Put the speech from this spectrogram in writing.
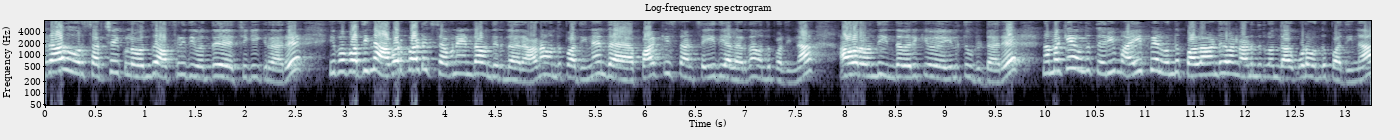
ஏதாவது ஒரு சர்ச்சைக்குள்ள வந்து அஃப்ரிதி வந்து சிக்கிக்கிறாரு. இப்ப பாத்தீங்கன்னா அவர் பாட்டுக்கு செவனேன் தான் வந்து இருந்தாரு ஆனா வந்து பாத்தீங்கன்னா இந்த பாகிஸ்தான் செய்தியாளர் தான் வந்து பாத்தீங்கன்னா அவரை வந்து இந்த வரைக்கும் இழுத்து விட்டுட்டாரு. நமக்கே வந்து தெரியும் ஐபிஎல் வந்து பல ஆண்டுகளாக நடந்துட்டு வந்தா கூட வந்து பாத்தீங்கன்னா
